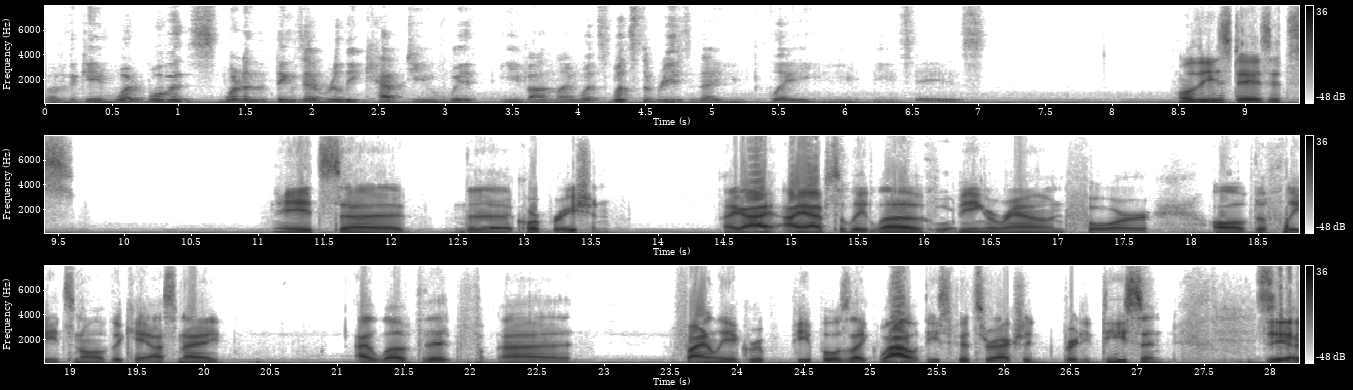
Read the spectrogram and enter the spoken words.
of, of the game, what what was one of the things that really kept you with Eve Online? What's what's the reason that you play Eve these days? well, these days it's it's uh the corporation. Like I, I absolutely love corp. being around for all of the fleets and all of the chaos, and I I love that uh, finally a group of people is like, wow, these fits are actually pretty decent. Yeah,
